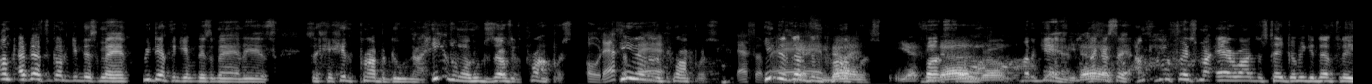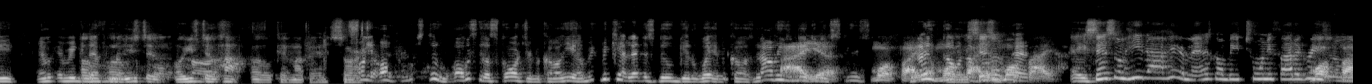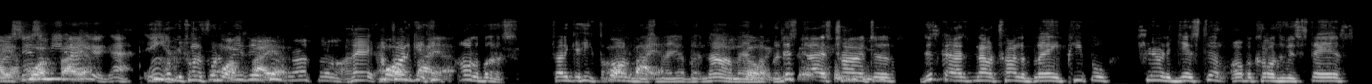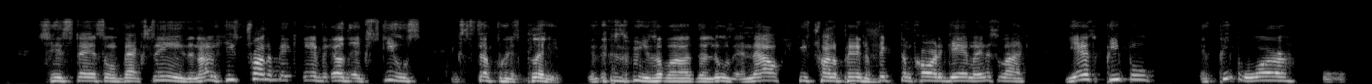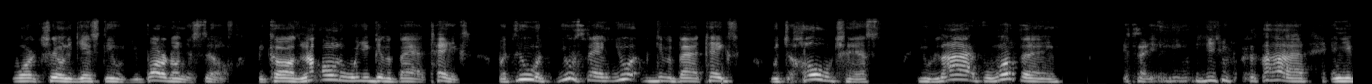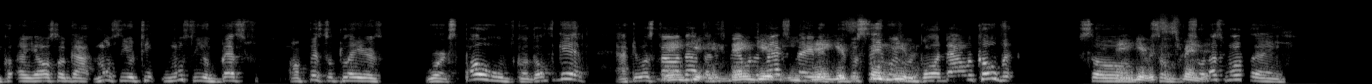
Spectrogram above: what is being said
I'm, I'm definitely going to give this man. We definitely give this man his so his proper due. Now he's the one who deserves his propers. Oh, that's a He deserves bad. his propers. That's a He bad. deserves Yeah, his he propers. does. Yes, he But does, for, bro. but again, he like I said, I'm, I'm gonna finish my Aaron Rodgers take, and we can definitely and, and we can Oh, definitely. oh, you still, oh, you still uh, hot. Oh, okay, my bad. Sorry. Oh Sorry. yeah, oh, we still, oh, we still scorching because yeah, we, we can't let this dude get away because now he's making excuses. More Now fire. he's More going to fire. More fire. Hey, send some heat out here, man. It's gonna be 25 degrees More in the morning. fire, Send more some heat fire. out here. God It's gonna be 24 More degrees here too, fire. bro. So hey, I'm More trying to get heat all of us. Trying to get heat for all of us, man. But nah, Keep man. going, But, but this going. guy's trying to. This guy's now trying to blame people cheering against him all because of his stance, his stance on vaccines, and now he's trying to make every other excuse except for his play. He's about the loser, and now he's trying to play the victim card again, man. It's like, yes, people, if people were were cheering against you, you brought it on yourself because not only were you giving bad takes, but you were you were saying you were giving bad takes with your whole chest. You lied for one thing. It's like you lied, and you and you also got most of your team, most of your best offensive players were exposed. Because don't forget, after it was found out get- that he's didn't never get- vaccinated, his receivers were going down with COVID. So, so, so that's one thing.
